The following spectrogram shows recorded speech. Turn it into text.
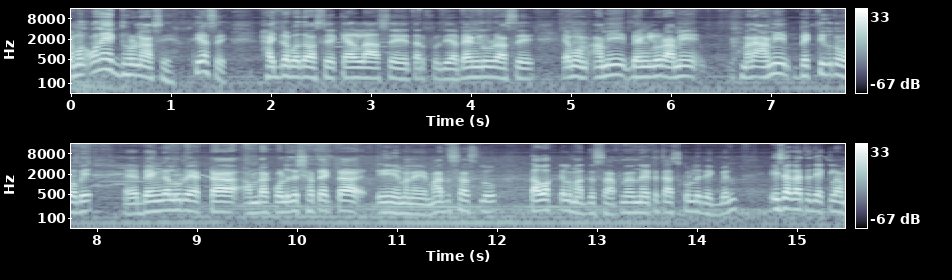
এমন অনেক ধরনের আছে। ঠিক আছে? হায়দ্রাবাদও আছে কেরালা আছে তারপরে দিয়া ব্যাঙ্গালোর আছে। এমন আমি ব্যাঙ্গালোর আমি মানে আমি ব্যক্তিগতভাবে আহ, বেঙ্গালুরু একটা আমরা কলেজের সাথে একটা মানে মাদ্রাসা আসলো। তাওয়াক্কাল মাদ্রাসা, আপনারা নেটে চার্জ করলে দেখবেন। এই জায়গাতে দেখলাম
